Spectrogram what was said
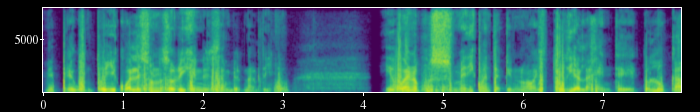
me preguntó, oye, ¿cuáles son los orígenes de San Bernardino? Y bueno, pues me di cuenta que no estudia la gente de Toluca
